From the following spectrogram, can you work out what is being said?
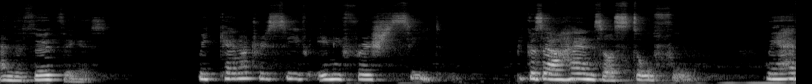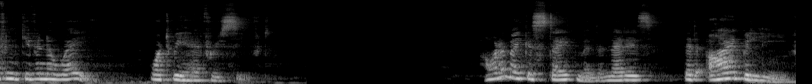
And the third thing is, we cannot receive any fresh seed because our hands are still full. We haven't given away what we have received. I want to make a statement, and that is that I believe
